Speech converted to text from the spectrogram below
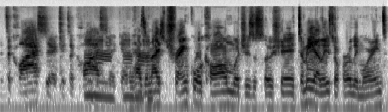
It's a classic. It's a classic, and it has a nice tranquil calm, which is associated to me at least with early mornings.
